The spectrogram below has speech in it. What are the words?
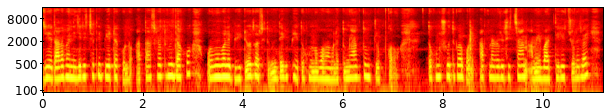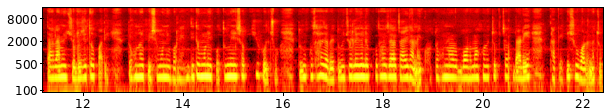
যে দাদাভাই নিজের ইচ্ছাতেই বিয়েটা করল। আর তাছাড়া তুমি দেখো, ওর মোবাইলে ভিডিও তো আছে, তুমি দেখবে? তখন ওর মা বলে, তুমি একদম চুপ করো। তখন সুদীপা বলে, আপনারা যদি চান আমি বাড়ি থেকে চলে যাই, তাহলে আমি চলে যেতেও পারি। তখন আর পিসুমণি বলে, দিদিমণি গো তুমি এসব কী বলছো? তুমি কোথায় যাবে? তুমি চলে গেলে কোথাও যাওয়ার জায়গা নেই। তখন ওর বড় মা ওখানে চুপচাপ দাঁড়িয়ে থাকে, কিছু বলে না চুপ।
